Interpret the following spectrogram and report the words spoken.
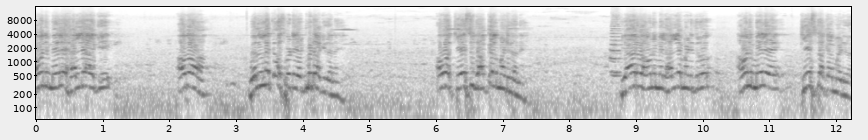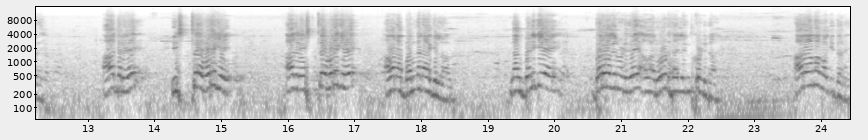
ಅವನ ಮೇಲೆ ಹಲ್ಲೆ ಆಗಿ ಅವ ವೆಲ್ಲಕ್ ಹಾಸ್ಪಿಟಲ್ ಅಡ್ಮಿಟ್ ಆಗಿದ್ದಾನೆ. ಅವ ಕೇಸು ದಾಖಲು ಮಾಡಿದ್ದಾನೆ. ಯಾರು ಅವನ ಮೇಲೆ ಹಲ್ಲೆ ಮಾಡಿದ್ರು, ಅವನ ಮೇಲೆ ಕೇಸ್ ದಾಖಲು ಮಾಡಿದ್ದಾರೆ. ಆದರೆ ಇಷ್ಟವರೆಗೆ ಆದರೆ ಇಷ್ಟವರೆಗೆ ಅವನ ಬಂಧನ ಆಗಿಲ್ಲ. ನಾನು ಬೆಳಿಗ್ಗೆ ಬರುವಾಗ ನೋಡಿದೆ, ಅವ ರೋಡ್ ಸೈಡ್ ನಿಂತ್ಕೊಂಡಿದ್ದ. ಆರಾಮವಾಗಿದ್ದಾನೆ.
